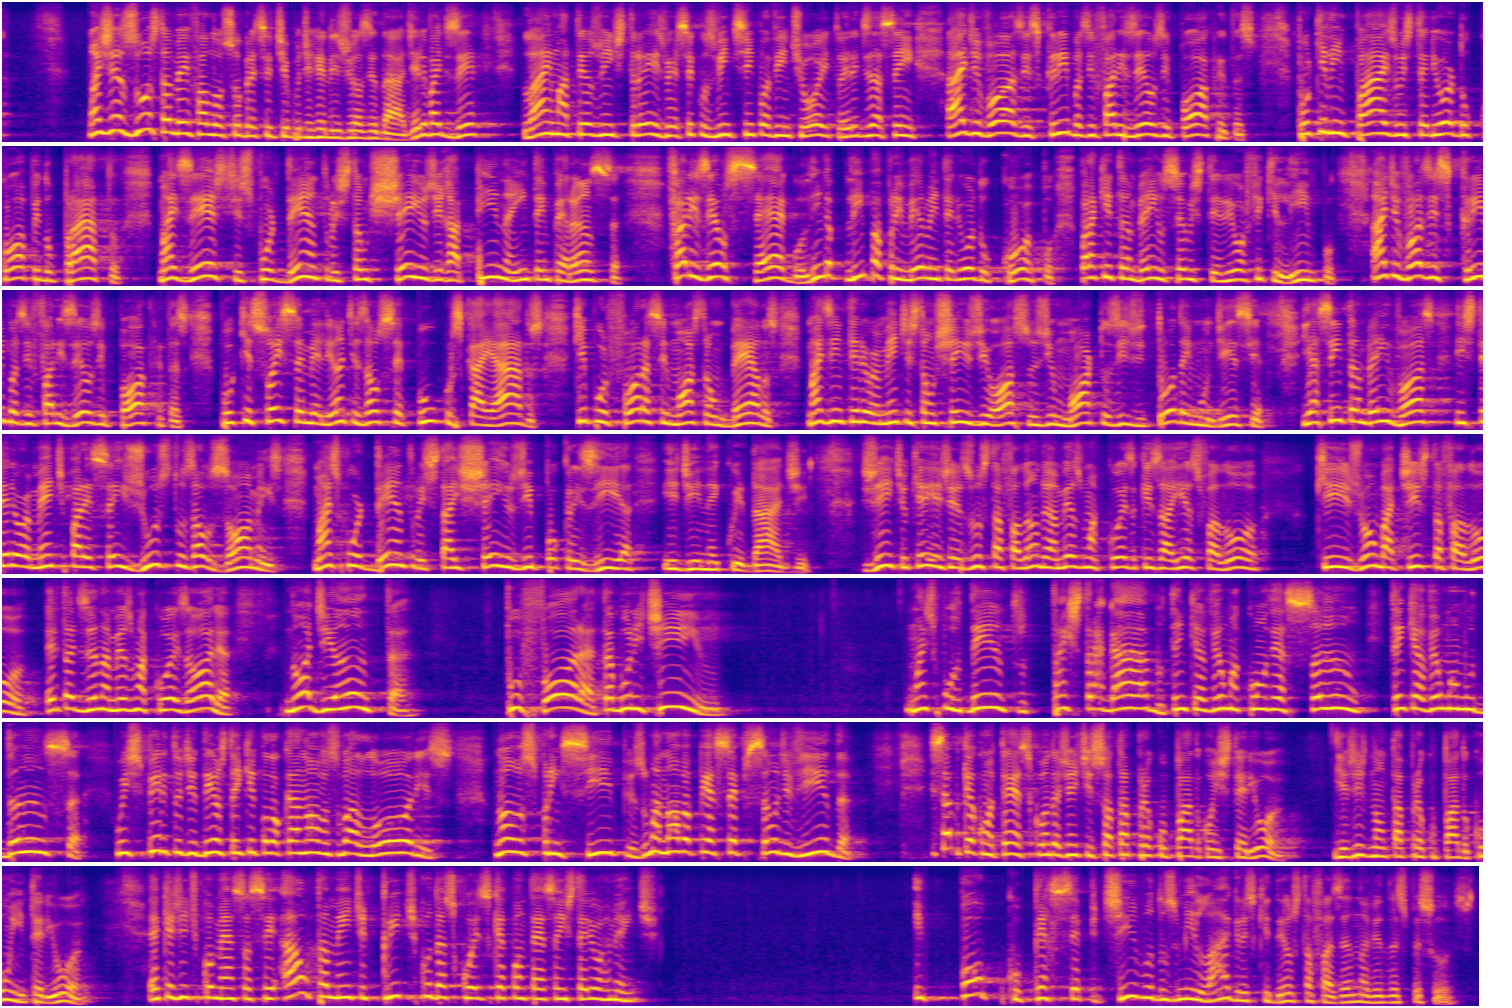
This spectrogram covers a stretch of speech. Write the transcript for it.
Mas Jesus também falou sobre esse tipo de religiosidade. Ele vai dizer lá em Mateus 23, versículos 25 a 28, ele diz assim: Ai de vós, escribas e fariseus hipócritas, porque limpais o exterior do copo e do prato, mas estes por dentro estão cheios de rapina e intemperança. Fariseu cego, limpa, primeiro o interior do corpo, para que também o seu exterior fique limpo. Ai de vós, escribas e fariseus hipócritas, hipócritas, porque sois semelhantes aos sepulcros caiados, que por fora se mostram belos, mas interiormente estão cheios de ossos, de mortos e de toda imundícia. E assim também vós exteriormente pareceis justos aos homens, mas por dentro estáis cheios de hipocrisia e de iniquidade. Gente, o que Jesus está falando é a mesma coisa que Isaías falou que João Batista falou, ele está dizendo a mesma coisa. Olha, não adianta, por fora está bonitinho, mas por dentro está estragado. Tem que haver uma conversão, tem que haver uma mudança. O Espírito de Deus tem que colocar novos valores, novos princípios, uma nova percepção de vida. E sabe o que acontece quando a gente só está preocupado com o exterior? E a gente não está preocupado com o interior, é que a gente começa a ser altamente crítico das coisas que acontecem exteriormente. E pouco perceptivo dos milagres que Deus está fazendo na vida das pessoas.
